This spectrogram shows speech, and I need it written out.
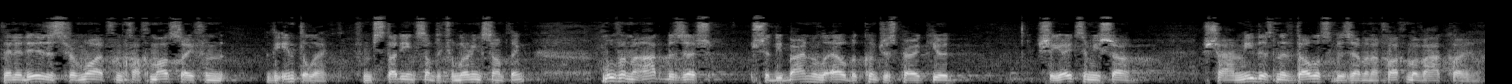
than it is from what? From chachmasai, from the intellect, from studying something, from learning something. Muvan ma'at bezesh shedibarnu le'el bekuntris perik yud sheyetzim isha Sha'amidas nivdalos b'zemen ha'chachma v'ha'koyach.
